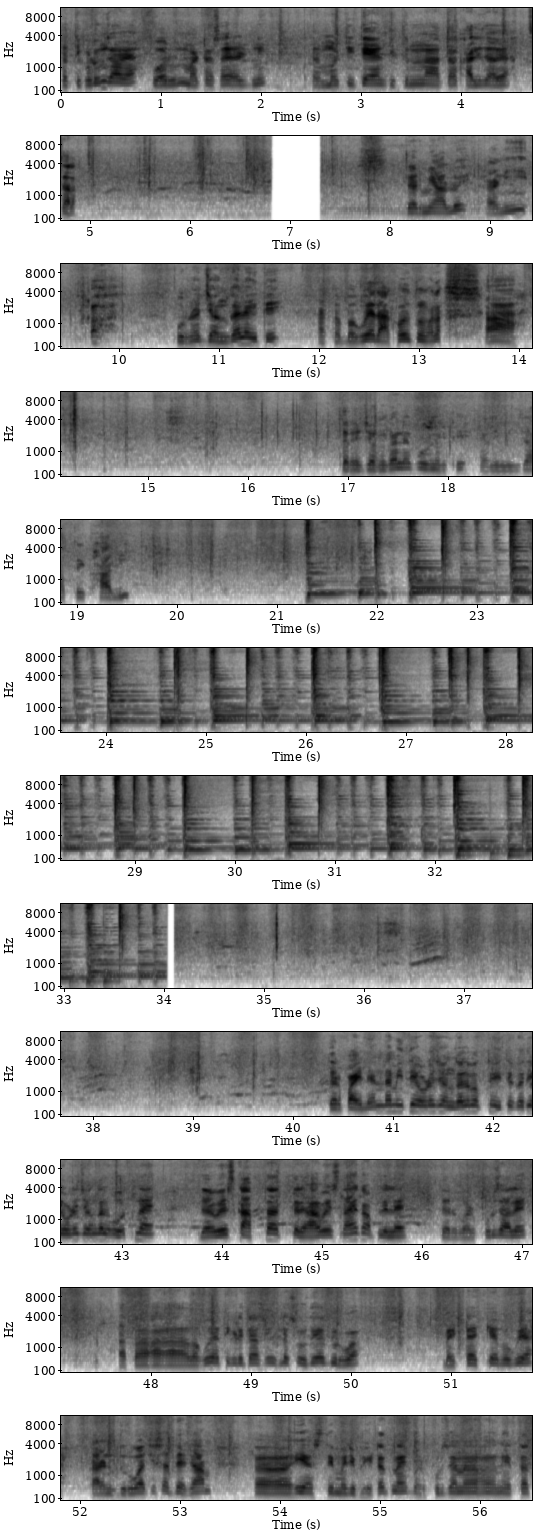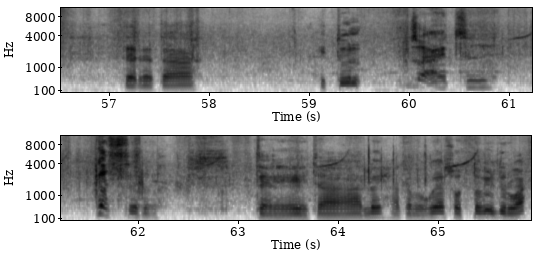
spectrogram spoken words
तर तिकडून जाऊया वरून मटर साईडने. तर मग तिथे आहे तिथून आता खाली जाऊया. चला. तर मी आलोय आणि पूर्ण जंगल आहे इथे. आता बघूया दाखवतो तुम्हाला. आ तर हे जंगल आहे पूर्ण इथे. आणि मी जातोय खाली. पहिल्यांदा मी ते एवढं जंगल बघतो इथे कधी एवढं जंगल होत नाही. दरवेळेस कापतात तर ह्यावेळेस नाही कापलेलं आहे तर भरपूर झालं आहे आता बघूया तिकडे त्या साईडला शोधूया दुर्वा. भेटत आहेत काय बघूया. कारण दुर्वाची सध्या जाम हे असते म्हणजे भेटत नाही भरपूर जण नेतात. तर आता इथून जायचं कसं? तर हे इथं आलोय. आता बघूया शोधतो मी दुर्वा.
